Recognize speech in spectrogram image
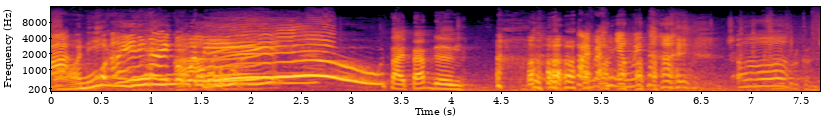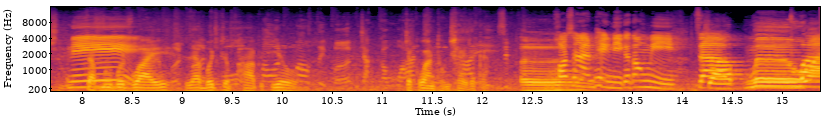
ว่าอ๋อนี่ คนเอ้ยนี่ไงโกโบริตายแป๊บหนึ่ง ตายแบบยังไม่ตายเออ นี่จับมือเบิร์ดไว้ แล้วเบิร์ดจะพาไปเที่ยวจักรวาลธงชัยด้วยกันเออเพราะฉะนั้นเพลงนี้ก็ต้องมี จับมือไว้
